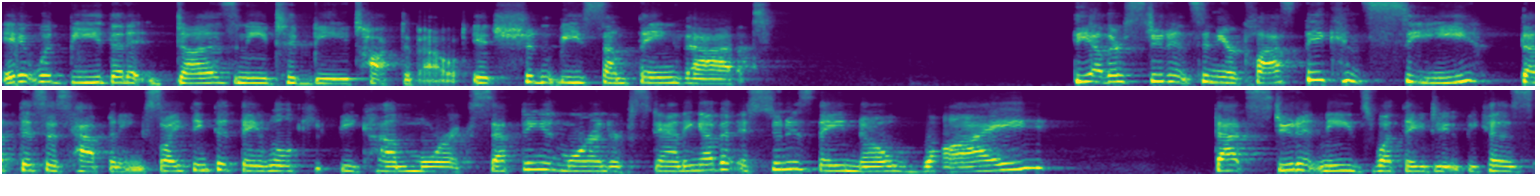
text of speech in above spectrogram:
it would be that it does need to be talked about. It shouldn't be something that the other students in your class they can see that this is happening. So I think that they will keep, become more accepting and more understanding of it as soon as they know why that student needs what they do because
